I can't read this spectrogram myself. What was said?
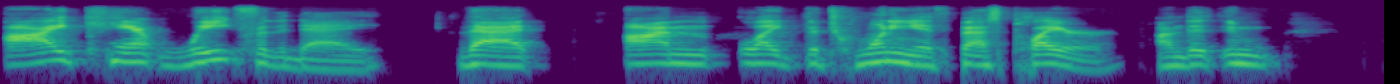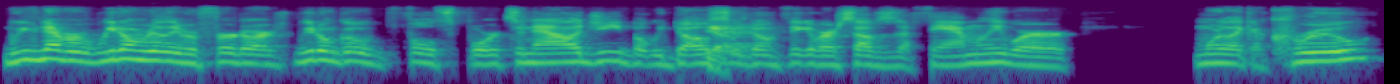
I can't wait for the day that I'm like the 20th best player on this. And we've never, we don't really refer to our, we don't go full sports analogy, but we also yeah. don't think of ourselves as a family. We're more like a crew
